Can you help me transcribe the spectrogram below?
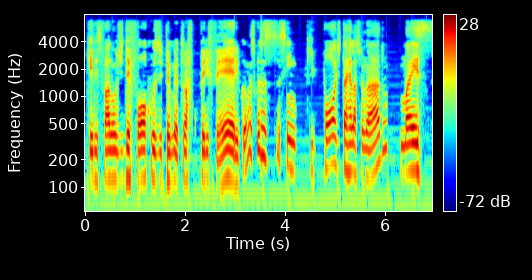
Que eles falam de defocus hipermetrófico periférico, umas coisas assim que pode estar relacionado, mas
